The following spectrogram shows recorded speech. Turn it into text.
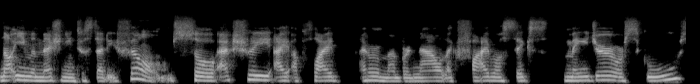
not even mentioning to study film. So actually, I applied, I don't remember now, like five or six major or schools.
